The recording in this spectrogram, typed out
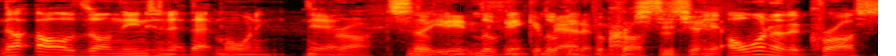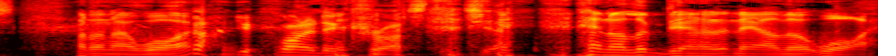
No, I was on the internet that morning. Yeah, Right, so you didn't think about it for much, crosses. did you? Yeah, I wanted a cross. I don't know why. you wanted a cross, did you? and I looked down at it now and thought, why?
